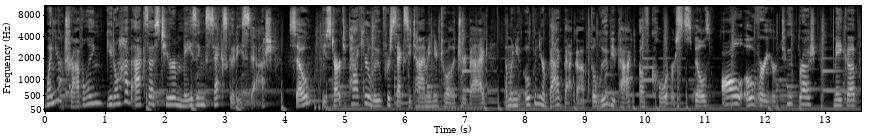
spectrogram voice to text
When you're traveling, you don't have access to your amazing sex goodie stash. So, you start to pack your lube for sexy time in your toiletry bag, and when you open your bag back up, the lube you packed, of course, spills all over your toothbrush, makeup,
